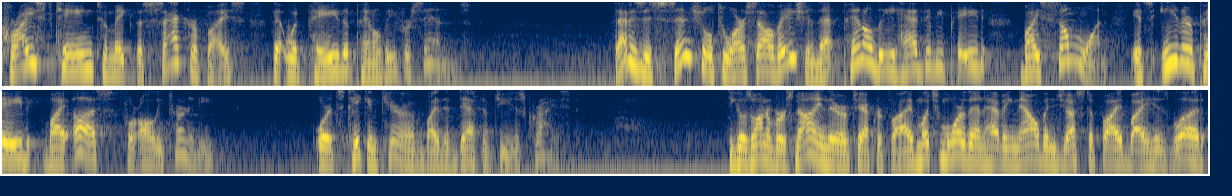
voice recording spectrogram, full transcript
Christ came to make the sacrifice that would pay the penalty for sins. That is essential to our salvation. That penalty had to be paid by someone. It's either paid by us for all eternity, or it's taken care of by the death of Jesus Christ. He goes on in verse 9 there of chapter 5 much more than having now been justified by his blood,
